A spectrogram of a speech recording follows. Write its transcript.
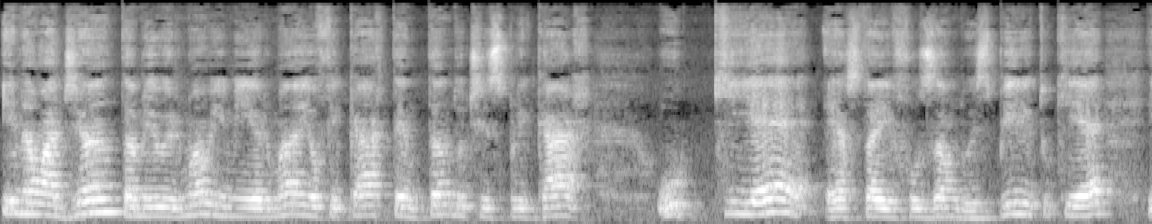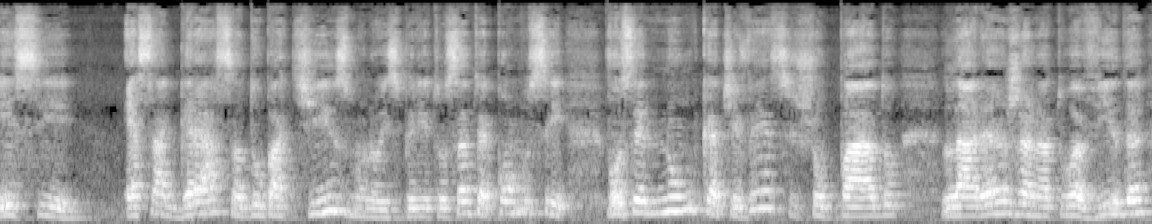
E não adianta, meu irmão e minha irmã, eu ficar tentando te explicar o que é esta efusão do Espírito, que é esse essa graça do batismo no Espírito Santo. É como se você nunca tivesse chupado laranja na tua vida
